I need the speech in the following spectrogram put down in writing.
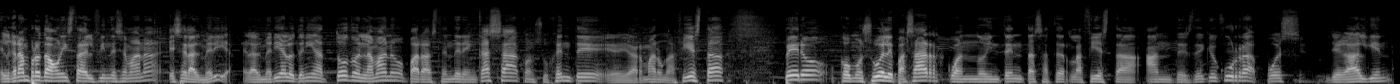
El gran protagonista del fin de semana es el Almería. El Almería lo tenía todo en la mano para ascender en casa, con su gente, eh, armar una fiesta. Pero, como suele pasar cuando intentas hacer la fiesta antes de que ocurra, pues llega alguien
